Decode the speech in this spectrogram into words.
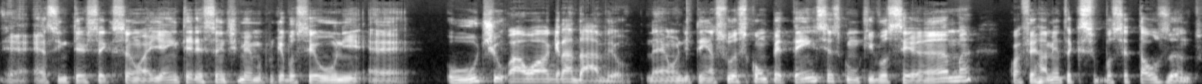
É, essa intersecção aí é interessante mesmo, porque você une é, o útil ao agradável, né? Onde tem as suas competências com o que você ama, com a ferramenta que você está usando.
